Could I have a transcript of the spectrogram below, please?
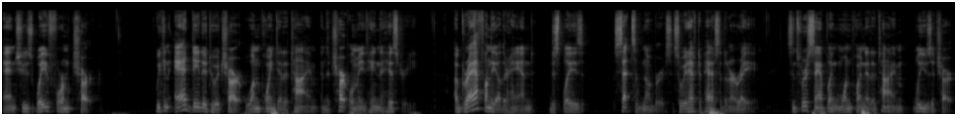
and choose waveform chart. We can add data to a chart one point at a time and the chart will maintain the history. A graph on the other hand displays sets of numbers, so we'd have to pass it an array. Since we're sampling one point at a time, we'll use a chart.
